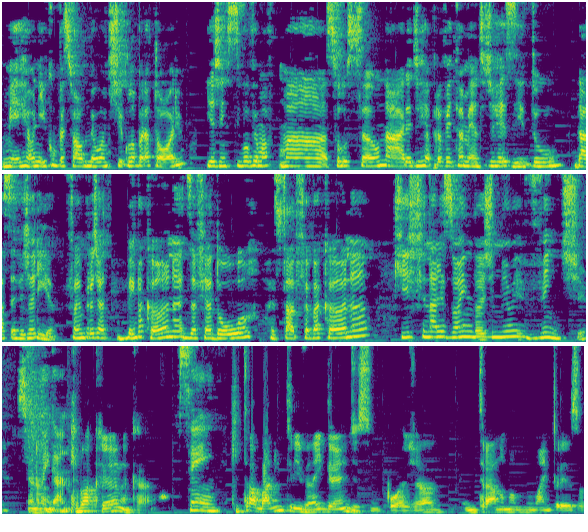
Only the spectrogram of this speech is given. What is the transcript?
me reuni com o pessoal do meu antigo laboratório e a gente desenvolveu uma, uma solução na área de reaproveitamento de resíduo da cervejaria. Foi um projeto bem bacana, desafiador, o resultado foi bacana, que finalizou em 2020, se eu não me engano. Que bacana, cara. Sim. Que trabalho incrível, né? E grande, assim, pô, já entrar numa, numa empresa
